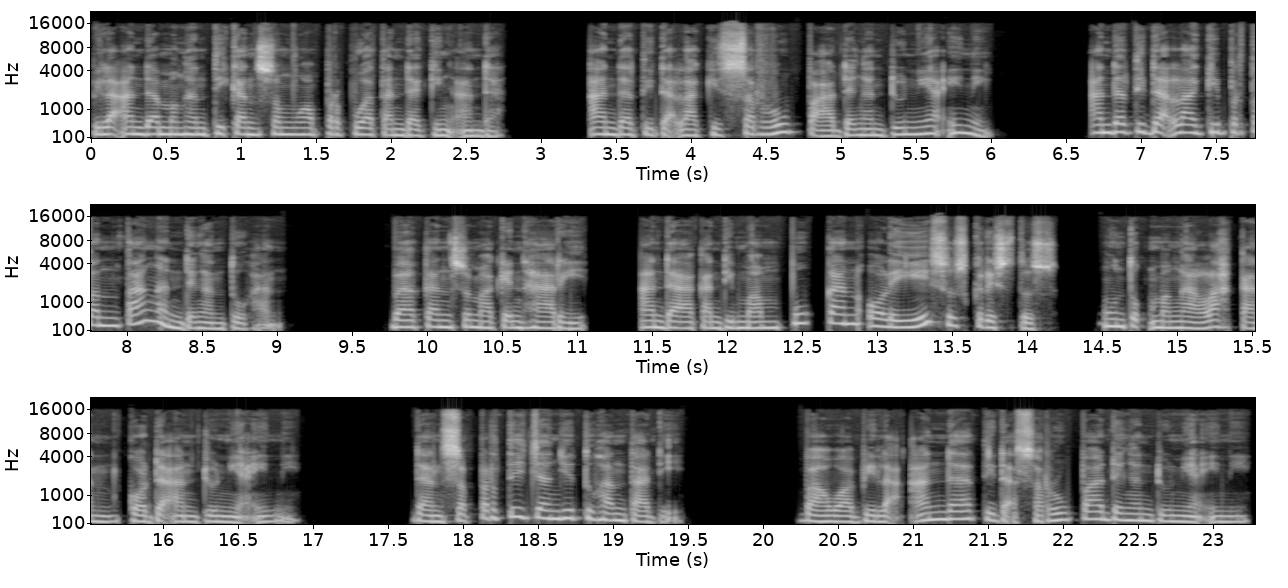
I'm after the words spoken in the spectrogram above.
Bila Anda menghentikan semua perbuatan daging Anda, Anda tidak lagi serupa dengan dunia ini. Anda tidak lagi bertentangan dengan Tuhan. Bahkan semakin hari, Anda akan dimampukan oleh Yesus Kristus untuk mengalahkan godaan dunia ini. Dan seperti janji Tuhan tadi, bahwa bila Anda tidak serupa dengan dunia ini,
